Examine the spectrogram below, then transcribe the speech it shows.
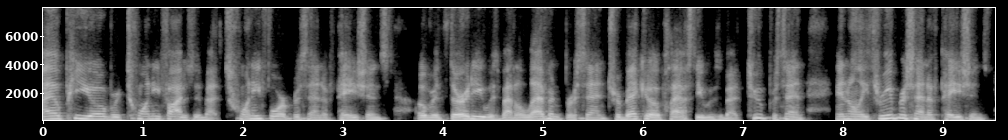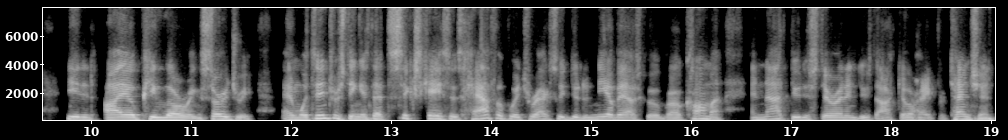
IOP over 25 was about 24% of patients, over 30 was about 11%, trabeculoplasty was about 2%, and only 3% of patients needed IOP lowering surgery. And what's interesting is that six cases, half of which were actually due to neovascular glaucoma and not due to steroid induced ocular hypertension.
